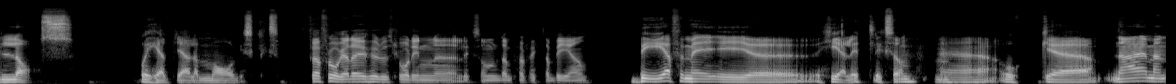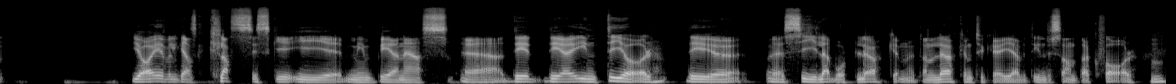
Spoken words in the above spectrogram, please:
glas och helt jävla magisk. Liksom. Får jag fråga dig hur du slår din, eh, liksom, den perfekta bean? Bea för mig är ju heligt. Liksom. Mm. Eh, och eh, nej, men jag är väl ganska klassisk i, i min bearnaise. Eh, det, det jag inte gör, det är ju eh, sila bort löken. Utan löken tycker jag är jävligt intressant att ha kvar. Mm.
